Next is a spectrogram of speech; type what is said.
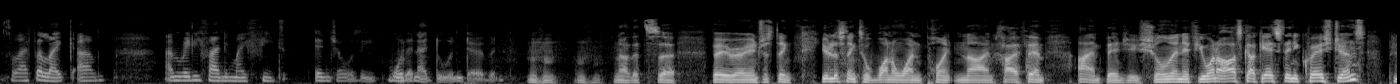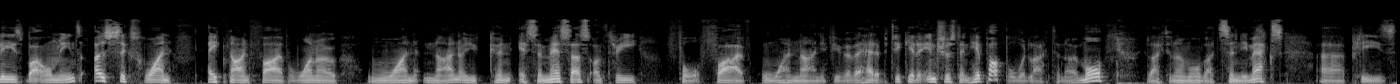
so I feel like um I'm really finding my feet in Jozi more than I do in Durban. No, that's uh, very, very interesting. You're listening to 101.9 Chai FM. I'm Benji Schulman. If you want to ask our guest any questions, please, by all means, 061 895 1019, or you can SMS us on 34519. If you've ever had a particular interest in hip hop or would like to know more, you'd like to know more about Cindy Max, uh, please,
